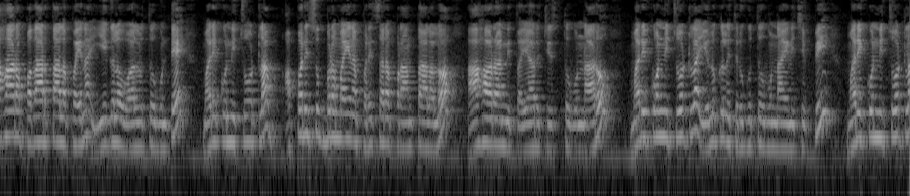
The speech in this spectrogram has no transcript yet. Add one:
ఆహార పదార్థాల పైన ఈగలు వాలుతూ ఉంటే మరికొన్ని చోట్ల అపరిశుభ్రమైన పరిసర ప్రాంతాలలో ఆహారాన్ని తయారు చేస్తూ ఉన్నారు. మరికొన్ని చోట్ల ఎలుకలు తిరుగుతూ ఉన్నాయని చెప్పి మరికొన్ని చోట్ల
